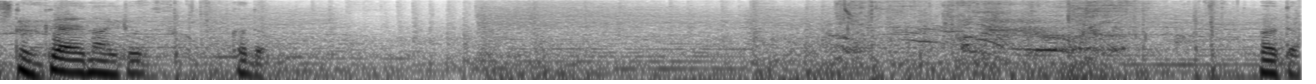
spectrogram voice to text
Aslında gayet ayrı kadın. Kadın. Kadın.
